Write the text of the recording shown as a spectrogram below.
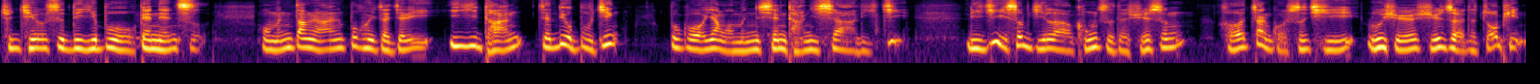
春秋》是第一部编年史。我们当然不会在这里一一谈这六部经，不过让我们先谈一下《礼记》。《礼记》收集了孔子的学生。和战国时期儒学学者的作品，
